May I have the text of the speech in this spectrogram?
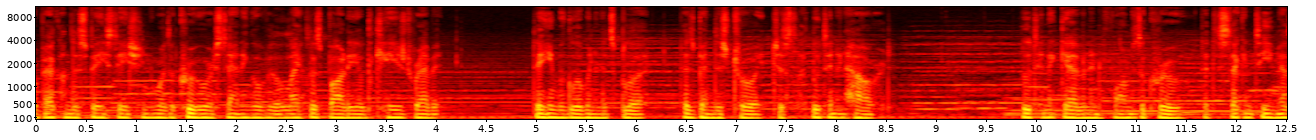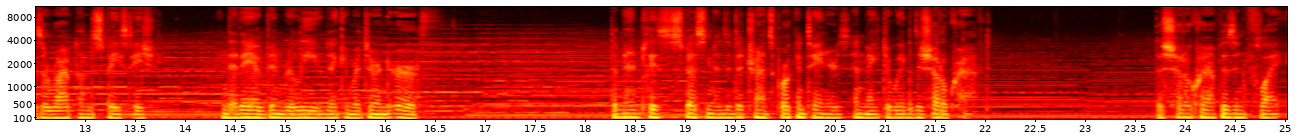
We're back on the space station where the crew are standing over the lifeless body of the caged rabbit. The hemoglobin in its blood has been destroyed, just like Lieutenant Howard. Lieutenant Gavin informs the crew that the second team has arrived on the space station and that they have been relieved and can return to Earth. The men place the specimens into transport containers and make their way to the shuttlecraft. The shuttlecraft is in flight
